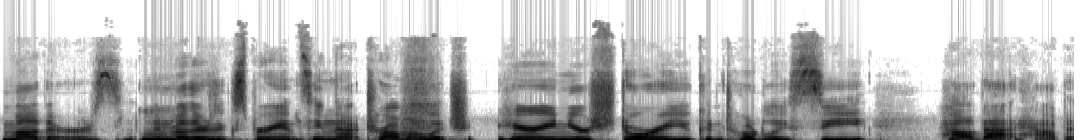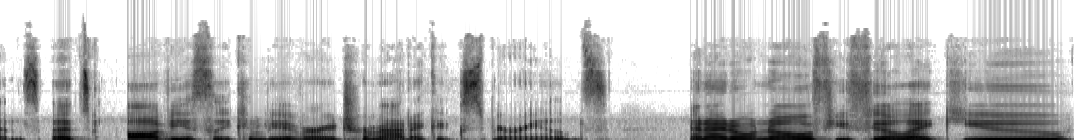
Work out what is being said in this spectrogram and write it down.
mothers and mm-hmm. mothers experiencing that trauma which hearing your story you can totally see how that happens. That's obviously can be a very traumatic experience. And i don't know if you feel like you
